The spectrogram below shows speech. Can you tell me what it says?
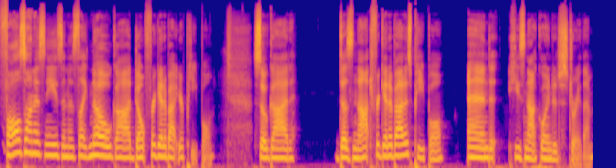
falls on his knees and is like, No, God, don't forget about your people. So God does not forget about his people and he's not going to destroy them.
